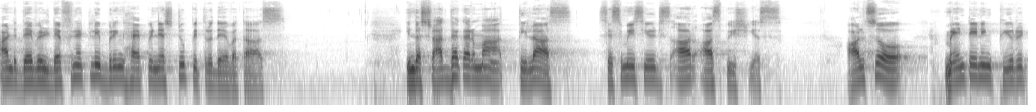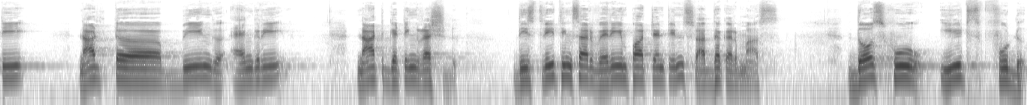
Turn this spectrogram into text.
And they will definitely bring happiness to pitru devatas in the shraddha karma tilas sesame seeds are auspicious. Also maintaining purity not uh, being angry not getting rushed. These three things are very important in Shraddha karmas. Those who eats food,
